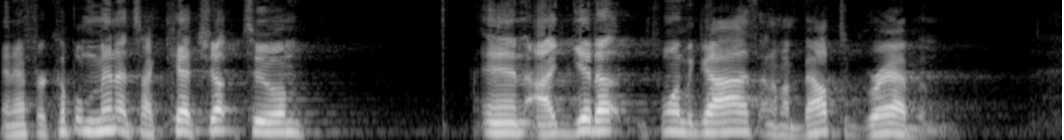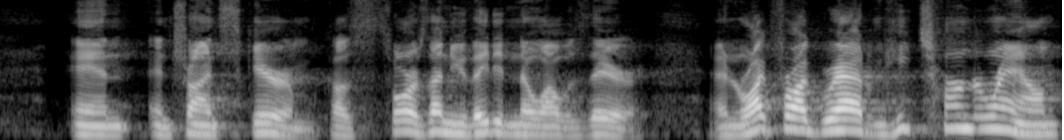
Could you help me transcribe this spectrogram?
And after a couple minutes, I catch up to them, and I get up to one of the guys, and I'm about to grab him and, and try and scare him because, as far as I knew, they didn't know I was there. And right before I grabbed him, he turned around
